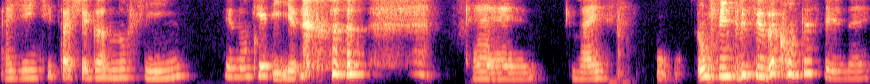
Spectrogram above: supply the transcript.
A gente tá chegando no fim, eu não queria. é, mas o fim precisa acontecer, né?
